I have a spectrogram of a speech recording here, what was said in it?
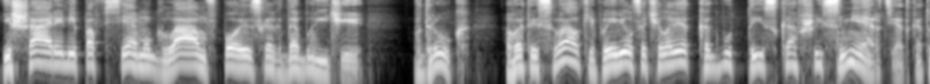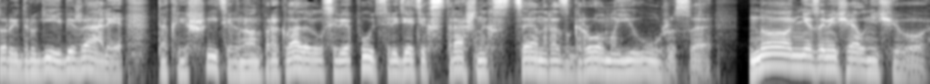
и шарили по всем углам в поисках добычи. Вдруг в этой свалке появился человек, как будто искавший смерти, от которой другие бежали. Так решительно он прокладывал себе путь среди этих страшных сцен разгрома и ужаса. Но он не замечал ничего.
